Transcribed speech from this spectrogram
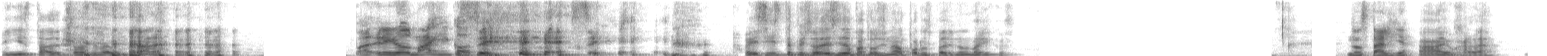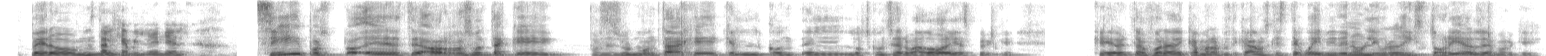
Ahí está, detrás de la ventana. Padrinos mágicos. Sí, sí. Oye, sí, este episodio ha sido patrocinado por los padrinos mágicos. Nostalgia. Ay, ojalá. Pero. mm, Nostalgia millennial. Sí, pues este, ahora resulta que pues es un montaje, que el con- el- los conservadores, porque que ahorita fuera de cámara platicábamos que este güey vive en un libro de historia, o sea, porque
